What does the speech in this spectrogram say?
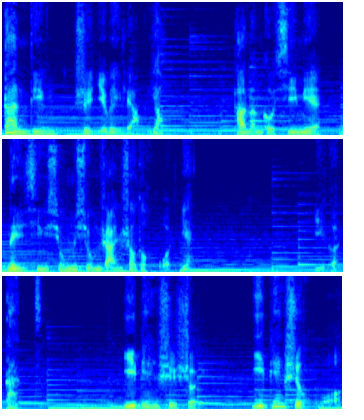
淡定是一味良药。它能够熄灭内心熊熊燃烧的火焰。一个“淡”字，一边是水，一边是火，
